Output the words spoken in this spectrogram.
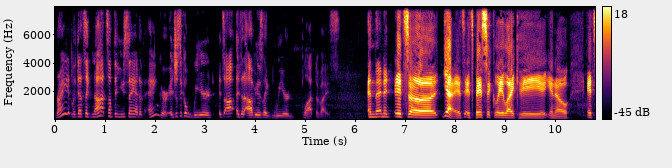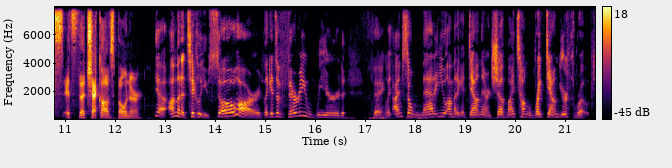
right? Like that's like not something you say out of anger. It's just like a weird. It's it's an obvious like weird plot device. And then it, it's uh yeah it's it's basically like the you know it's it's the Chekhov's boner. Yeah, I'm gonna tickle you so hard. Like it's a very weird thing. Like I'm so mad at you, I'm gonna get down there and shove my tongue right down your throat.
